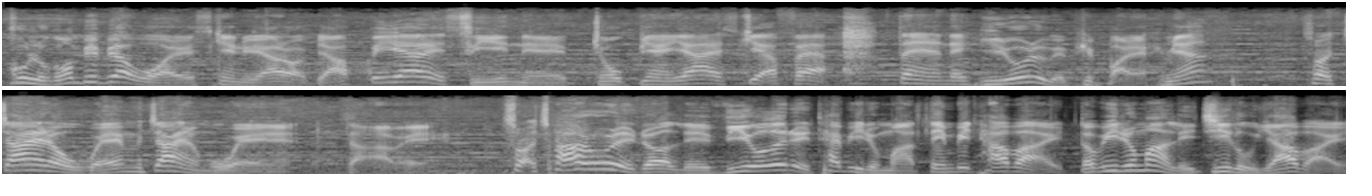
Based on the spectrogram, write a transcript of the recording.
အခုလောကောပြပြဝါတဲ့ skin တွေကတော့ဗျာပေးရတဲ့ဈေးနဲ့ကျွန်တော်ပြန်ရတဲ့ skin effect တန်တဲ့ hero တွေပဲဖြစ်ပါတယ်ခင်ဗျာ ဆိုတော့ကြားရတော့ဝယ်မကြားရတော့မဝယ်နဲ့ဒါပဲဆိုတော့အခြားတို့တွေတော့လေ video လေးတွေထပ်ပြီးတော့မှတင်ပေးထားပါတယ်တော်ပြီးတော့မှလေကြည့်လို့ရပါတယ်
